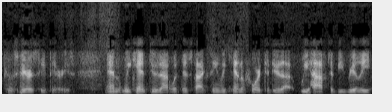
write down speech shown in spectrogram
conspiracy theories. And we can't do that with this vaccine. We can't afford to do that. We have to be really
